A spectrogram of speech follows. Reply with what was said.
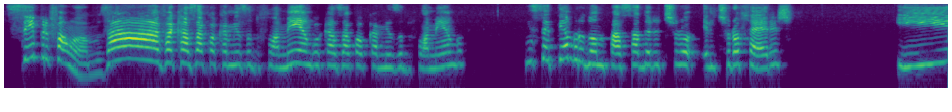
Sempre falamos, ah, vai casar com a camisa do Flamengo, casar com a camisa do Flamengo. Em setembro do ano passado, ele tirou, ele tirou férias e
